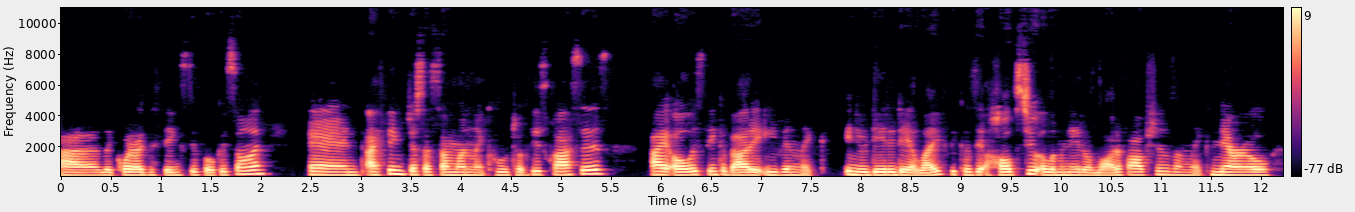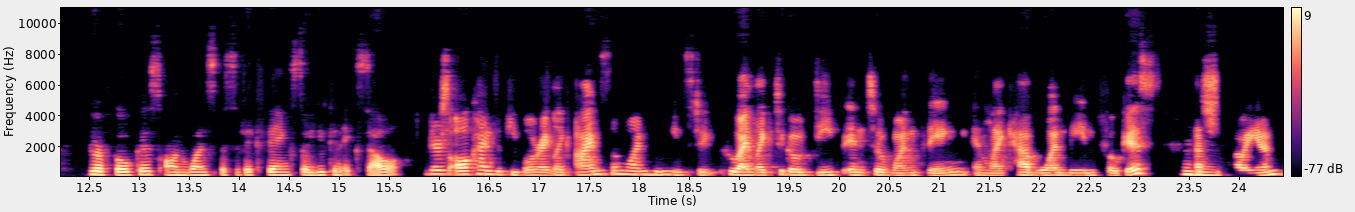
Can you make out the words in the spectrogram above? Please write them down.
uh, like what are the things to focus on. And I think just as someone like who took these classes, I always think about it even like in your day to day life because it helps you eliminate a lot of options and like narrow your focus on one specific thing so you can excel. There's all kinds of people, right? Like I'm someone who needs to, who I like to go deep into one thing and like have one main focus. Mm-hmm. That's just how I am.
